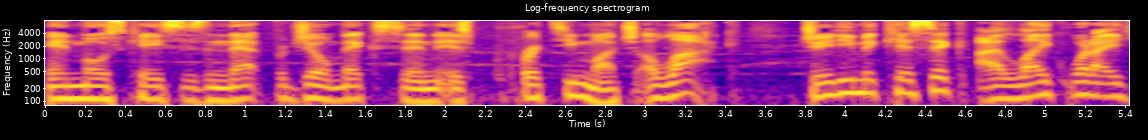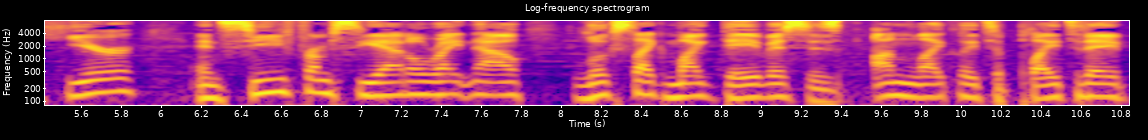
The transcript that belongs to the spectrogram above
in most cases. And that for Joe Mixon is pretty much a lock. JD McKissic, I like what I hear and see from Seattle right now. Looks like Mike Davis is unlikely to play today.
